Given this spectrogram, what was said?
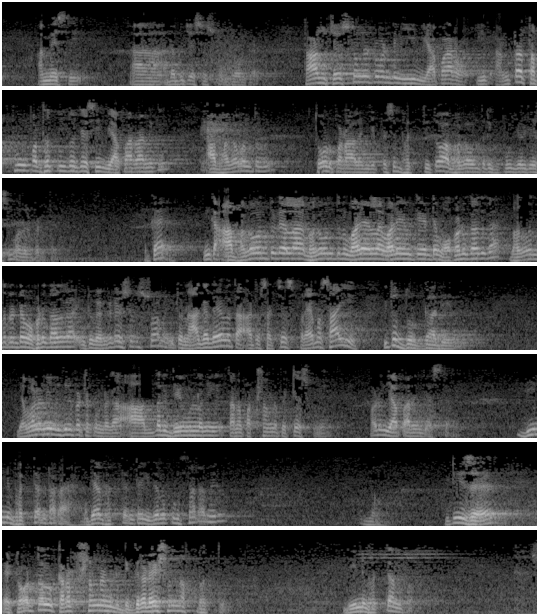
అమ్మేసి డబ్బు చేసేసుకుంటూ ఉంటాడు. తాను చేస్తున్నటువంటి ఈ వ్యాపారం ఈ అంత తప్పు పద్ధతులతో చేసే వ్యాపారానికి ఆ భగవంతుడు తోడ్పడాలని చెప్పేసి భక్తితో ఆ భగవంతుడికి పూజలు చేసి మొదలు పెడతాడు. ఓకే? ఇంకా ఆ భగవంతుడు ఎలా భగవంతుడు వాడేలా వాడేమిటి అంటే ఒకడు కాదుగా భగవంతుడు అంటే ఒకడు కాదుగా ఇటు వెంకటేశ్వర స్వామి ఇటు నాగదేవత అటు సత్య ప్రేమ సాయి ఇటు దుర్గాదేవి. ఎవరిని విదిలిపెట్టకుండా ఆ అందరి దేవుళ్ళని తన పక్షాన పెట్టేసుకుని వాడు వ్యాపారం చేస్తాడు. దీన్ని భక్తి అంటారా? ఇదే భక్తి అంటే ఇది అనుకుంటున్నారా మీరు it is a total corruption and degradation of bhakti. దీన్ని భక్తి అంటాం.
